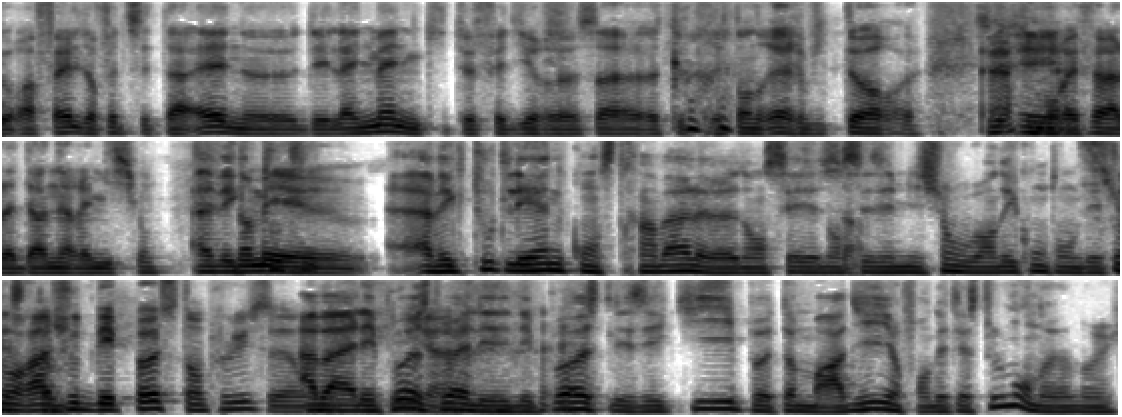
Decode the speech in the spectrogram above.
Raphaël, en fait, c'est ta haine euh, des linemen qui te fait dire euh, ça, te prétendrait Victor, ce que tu m'aurais fait à la dernière émission. Avec, non, mais, toutes, avec toutes les haines qu'on se trimballe dans ces dans ces émissions, vous vous rendez compte, on déteste. Si on rajoute des postes en plus. Ah bah les postes, ouais, les, les postes, les équipes, Tom Brady, enfin on déteste tout le monde. Hein, donc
